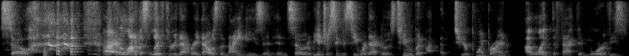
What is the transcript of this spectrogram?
So, uh, and a lot of us lived through that, right? That was the 90s. And, and so it'll be interesting to see where that goes too. But uh, to your point, Brian, I like the fact that more of these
